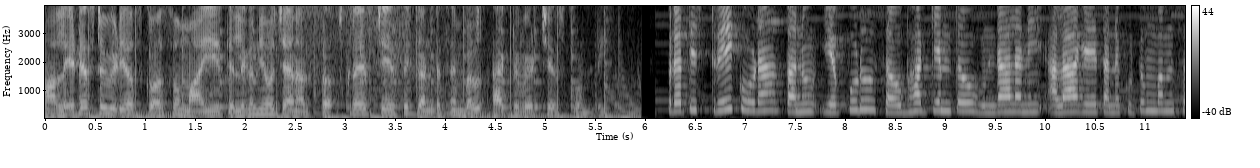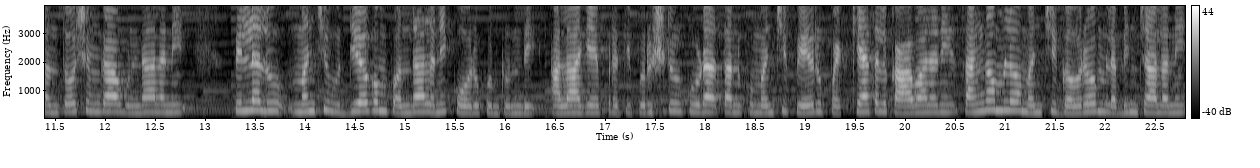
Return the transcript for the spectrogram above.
మా లేటెస్ట్ వీడియోస్ కోసం మా ఈ తెలుగు న్యూస్ ఛానల్ సబ్స్క్రైబ్ చేసి గంట సింబల్ యాక్టివేట్ చేసుకోండి. ప్రతి స్త్రీ కూడా తను ఎప్పుడూ సౌభాగ్యంతో ఉండాలని అలాగే తన కుటుంబం సంతోషంగా ఉండాలని పిల్లలు మంచి ఉద్యోగం పొందాలని కోరుకుంటుంది. అలాగే ప్రతి పురుషుడు కూడా తనకు మంచి పేరు ప్రఖ్యాతలు కావాలని సంఘంలో మంచి గౌరవం లభించాలని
